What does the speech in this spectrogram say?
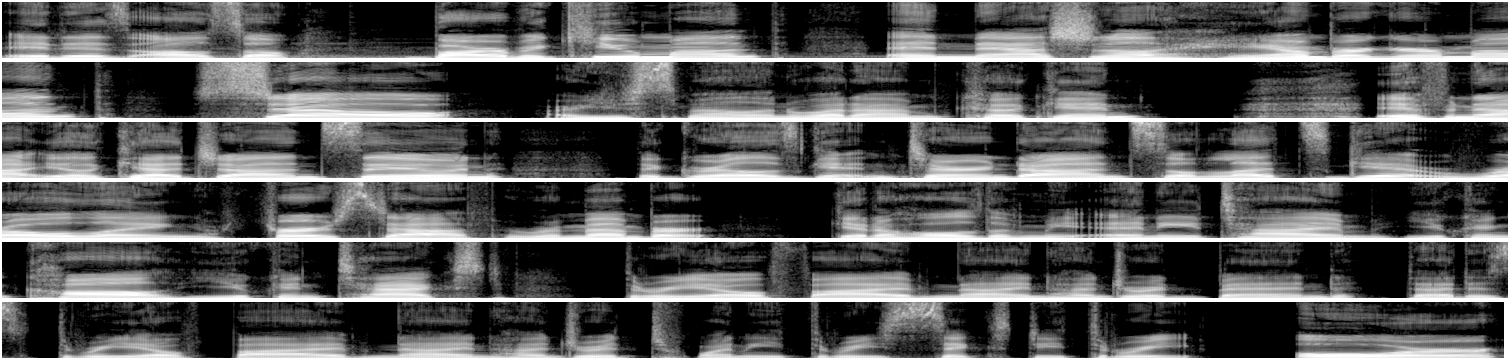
it is also barbecue month and National Hamburger Month. So, are you smelling what I'm cooking? If not, you'll catch on soon. The grill is getting turned on, so let's get rolling. First off, remember, get a hold of me anytime. You can call, you can text 305 900 Bend. That is 305 900 2363. Or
